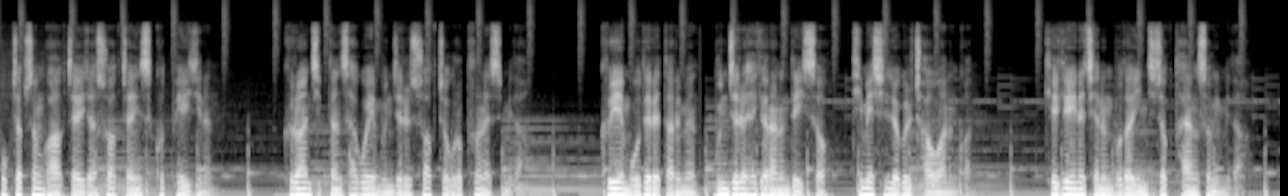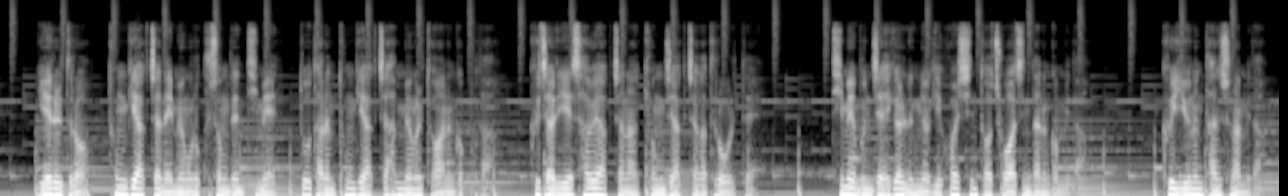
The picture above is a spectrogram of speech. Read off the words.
복잡성 과학자이자 수학자인 스콧 페이지는 그러한 집단 사고의 문제를 수학적으로 풀어냈습니다. 그의 모델에 따르면 문제를 해결하는 데 있어 팀의 실력을 좌우하는 건 개개인의 재능보다 인지적 다양성입니다. 예를 들어 통계학자 4명으로 구성된 팀에 또 다른 통계학자 1명을 더하는 것보다 그 자리에 사회학자나 경제학자가 들어올 때 팀의 문제 해결 능력이 훨씬 더 좋아진다는 겁니다. 그 이유는 단순합니다.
